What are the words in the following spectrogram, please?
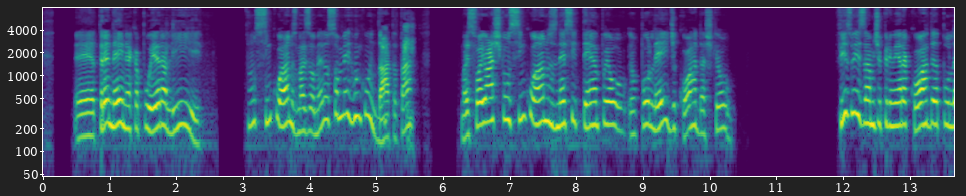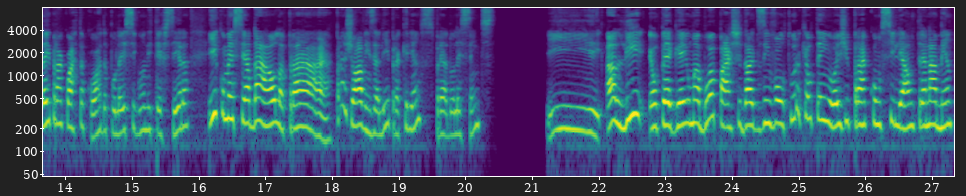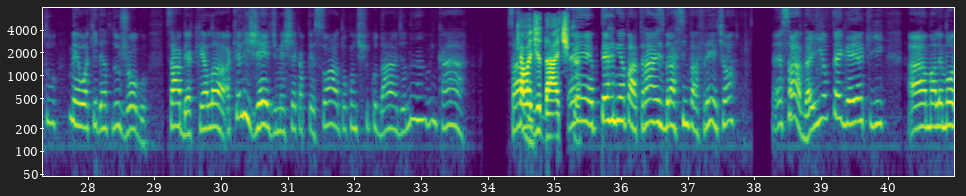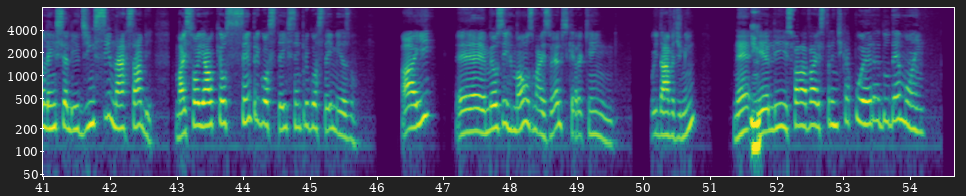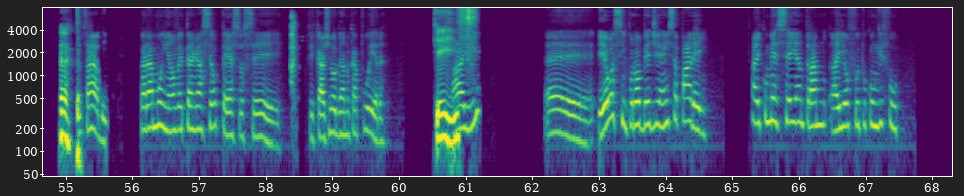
é, treinei, né, capoeira ali uns 5 anos, mais ou menos. Eu sou meio ruim com data, tá? Mas foi, eu acho que uns 5 anos. Nesse tempo eu, eu pulei de corda, acho que eu fiz o exame de primeira corda, pulei para a quarta corda, pulei segunda e terceira e comecei a dar aula para jovens ali, para crianças, pré-adolescentes. E ali eu peguei uma boa parte da desenvoltura que eu tenho hoje para conciliar um treinamento meu aqui dentro do jogo. Sabe? Aquela, aquele jeito de mexer com a pessoa, ah, tô com dificuldade. Eu, não, vem cá. Sabe? Aquela didática. É, perninha para trás, bracinho para frente, ó. É, sabe? Aí eu peguei aqui a malemolência ali de ensinar, sabe? Mas foi algo que eu sempre gostei, sempre gostei mesmo. Aí, é, meus irmãos mais velhos, que era quem cuidava de mim, né? Hum. Eles falavam, ah, esse trem de capoeira é do demônio. sabe? O cara amanhã vai pegar seu pé se você ficar jogando capoeira. Que isso? Aí, é, eu, assim, por obediência, parei. Aí comecei a entrar, aí eu fui pro Kung Fu.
